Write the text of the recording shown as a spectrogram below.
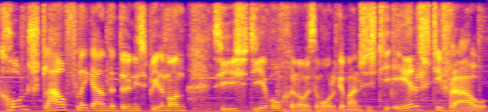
Kunstlauflegende Dennis Bielmann, sie ist diese Woche unser Morgenmensch. Sie ist die erste Frau,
